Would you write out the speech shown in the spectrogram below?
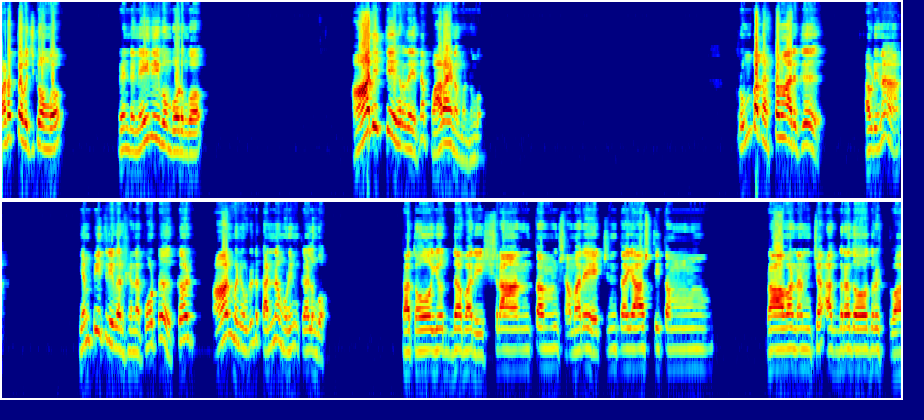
படத்தை வச்சுக்கோங்க. ரெண்டு நெய் தீபம் போடுங்கோ. ஆதித்ய ஹிருதயத்தை பாராயணம் பண்ணுங்க. ரொம்ப கஷ்டமா இருக்கு அப்படின்னா எம்பி த்ரீ வெர்ஷனை போட்டு கேட் ஆன் பண்ணி விட்டுட்டு கண்ணை முடின்னு கேளுங்கோ. ததோ யுத்த பரிஷ்ராந்தம் சமரே சிந்தையா ஸ்திதம் ராவணம் ச அக்ரதோ திருஷ்டுவா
